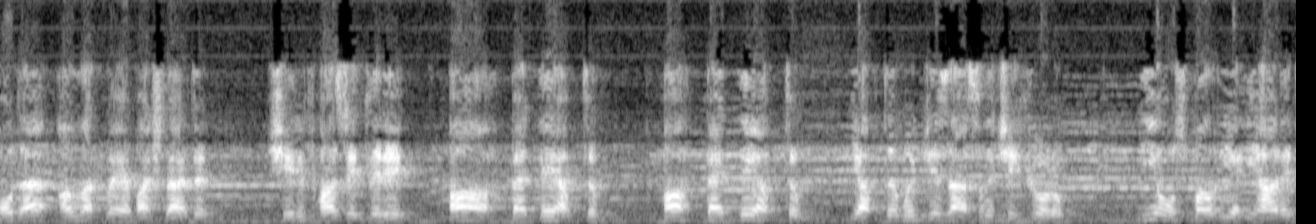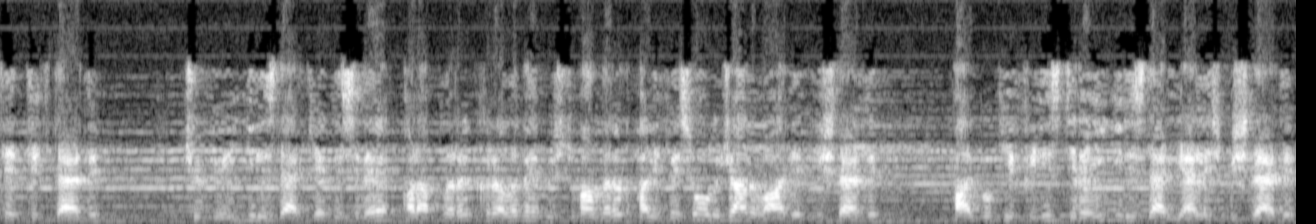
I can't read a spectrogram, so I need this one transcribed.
o da anlatmaya başlardı. Şerif Hazretleri, ah ben ne yaptım, ah ben ne yaptım, yaptığımın cezasını çekiyorum. Niye Osmanlı'ya ihanet ettik derdi. Çünkü İngilizler kendisine Arapların kralı ve Müslümanların halifesi olacağını vaat etmişlerdi. Halbuki Filistin'e İngilizler yerleşmişlerdi.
